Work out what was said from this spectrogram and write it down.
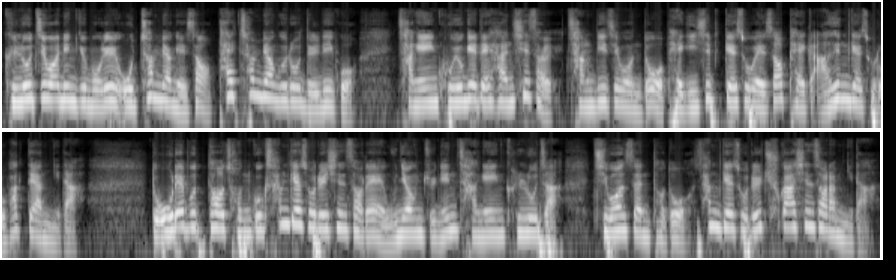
근로지원인 규모를 5천명에서 8천명으로 늘리고 장애인 고용에 대한 시설, 장비 지원도 120개소에서 190개소로 확대합니다. 또 올해부터 전국 3개소를 신설해 운영 중인 장애인 근로자 지원센터도 3개소를 추가 신설합니다.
